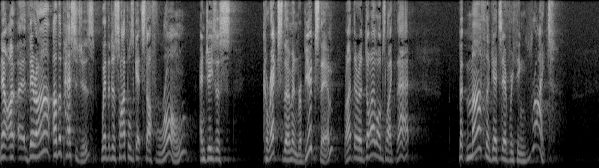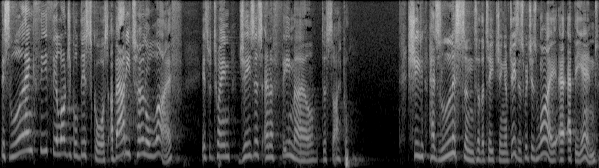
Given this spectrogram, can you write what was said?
Now, uh, there are other passages where the disciples get stuff wrong and Jesus corrects them and rebukes them, right? There are dialogues like that. But Martha gets everything right. This lengthy theological discourse about eternal life is between Jesus and a female disciple. She has listened to the teaching of Jesus, which is why at the end,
